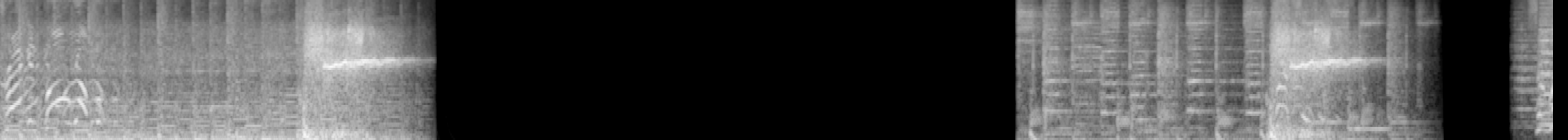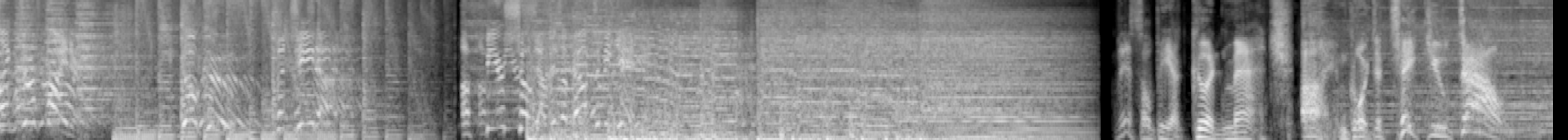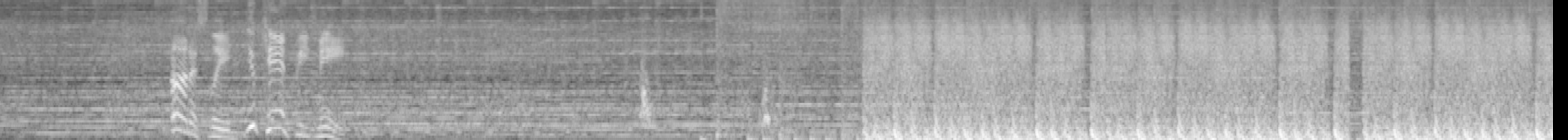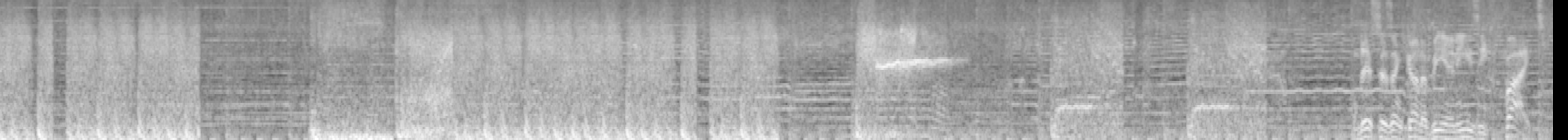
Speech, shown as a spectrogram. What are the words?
Dragon Ball Rumble! Select your fighter! Goku! Vegeta! A fierce showdown is about to begin! This'll be a good match. I am going to take you down! Honestly, you can't beat me. This isn't gonna be an easy fight.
